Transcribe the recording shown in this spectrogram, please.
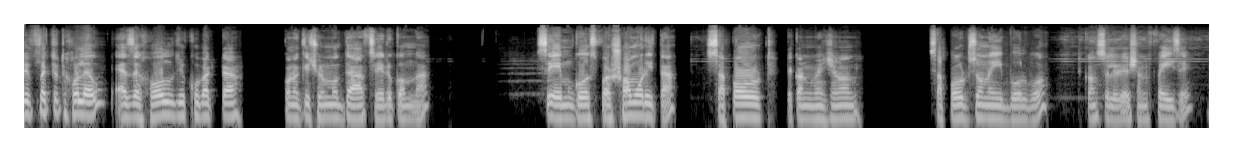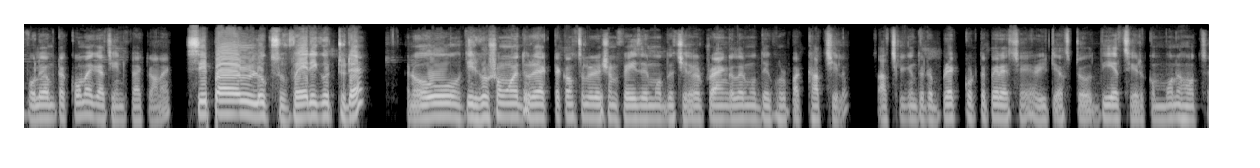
রিফ্লেক্টেড হলেও অ্যাজ এ হোল যে খুব একটা কোনো কিছুর মধ্যে আছে এরকম না। Same goes for Samorita support conventional support জোনেই বলব কনসলিডেশন ফেজে ভলিউমটা কমে গেছে ইনফ্যাক্ট অনেক। Sea pearl looks very good today ও দীর্ঘ সময় ধরে একটা কনসলিডেশন ফেজের মধ্যে ছিল ট্রায়াঙ্গেলের মধ্যে ঘুরপাক খাচ্ছিল। আজকে কিন্তু এটা ব্রেক করতে পেরেছে রিটেস্টও দিয়েছে এরকম মনে হচ্ছে।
